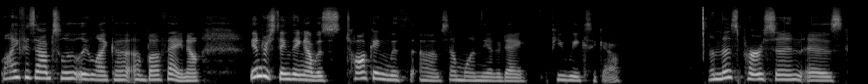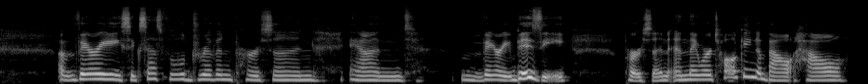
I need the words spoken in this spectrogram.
life is absolutely like a, a buffet. Now, the interesting thing, I was talking with uh, someone the other day, a few weeks ago, and this person is a very successful, driven person and very busy person. And they were talking about how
